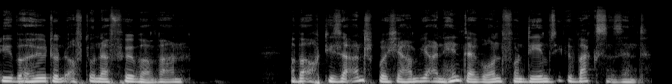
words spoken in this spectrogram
die überhöht und oft unerfüllbar waren. Aber auch diese Ansprüche haben ja einen Hintergrund, von dem sie gewachsen sind.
